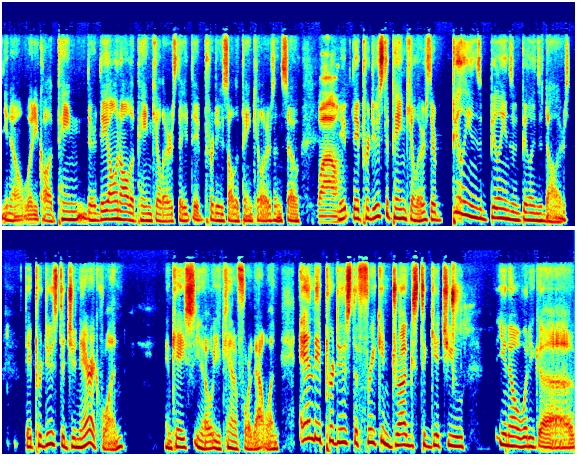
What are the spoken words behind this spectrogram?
you know, what do you call it? Pain. They they own all the painkillers. They they produce all the painkillers, and so wow, they, they produce the painkillers. They're billions and billions and billions of dollars. They produced a generic one, in case you know you can't afford that one, and they produce the freaking drugs to get you, you know, what do you uh,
